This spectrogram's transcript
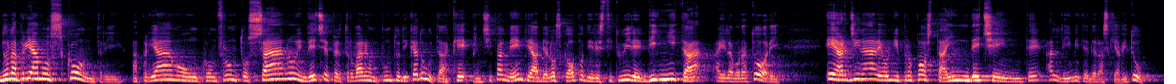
non apriamo scontri, apriamo un confronto sano invece per trovare un punto di caduta che principalmente abbia lo scopo di restituire dignità ai lavoratori e arginare ogni proposta indecente al limite della schiavitù.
